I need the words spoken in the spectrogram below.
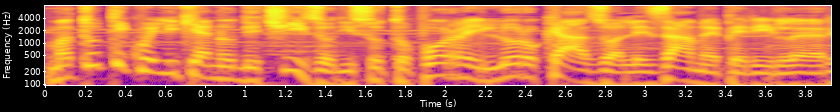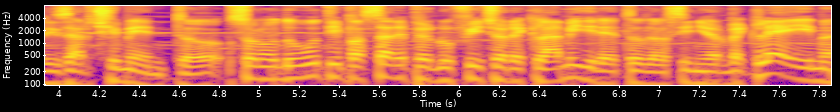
Ma tutti quelli che hanno deciso di sottoporre il loro caso all'esame per il risarcimento sono dovuti passare per l'ufficio reclami diretto dal signor Beclaim,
